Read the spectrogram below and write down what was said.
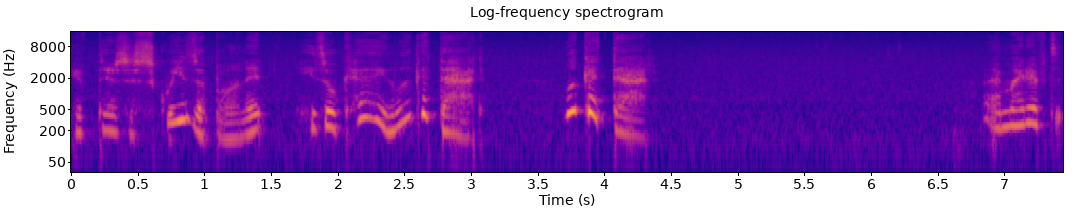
If there's a squeeze up on it, he's okay. Look at that. Look at that. I might have to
